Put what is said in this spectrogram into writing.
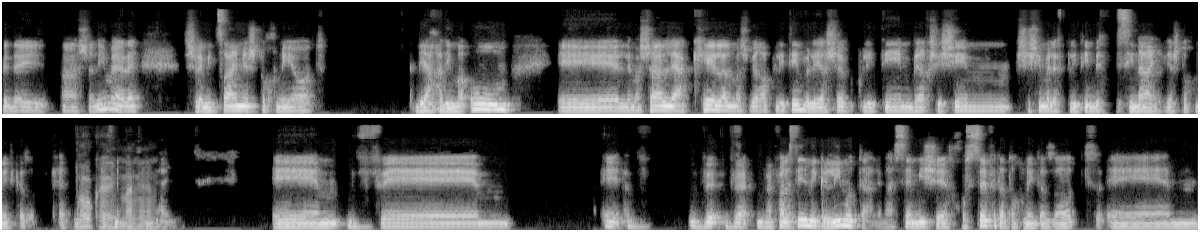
כדי השנים האלה, שלמצרים יש תוכניות ביחד עם האו"ם, אה, למשל להקל על משבר הפליטים וליישב פליטים, בערך 60, 60 אלף פליטים בסיני, יש תוכנית כזאת. אוקיי, okay, מעניין. אמ, ו... אה, ו... ו... ופלסטינים מגלים אותה, למעשה מי שחושף את התוכנית הזאת, אמ,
